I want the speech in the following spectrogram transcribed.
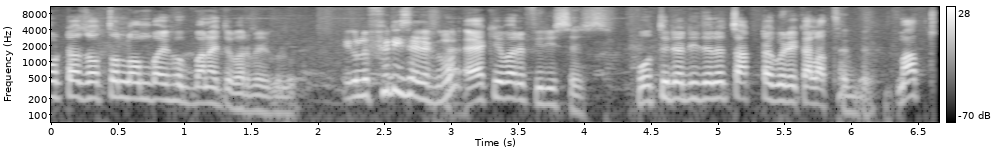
মোটা যত লম্বাই হোক বানাইতে পারবে এগুলো। এগুলো ফ্রি সাইজ একদম হ্যাঁ? একেবারে ফ্রি সাইজ প্রতিটা ডিজাইনে চারটা করে কালার থাকবে। মাত্র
